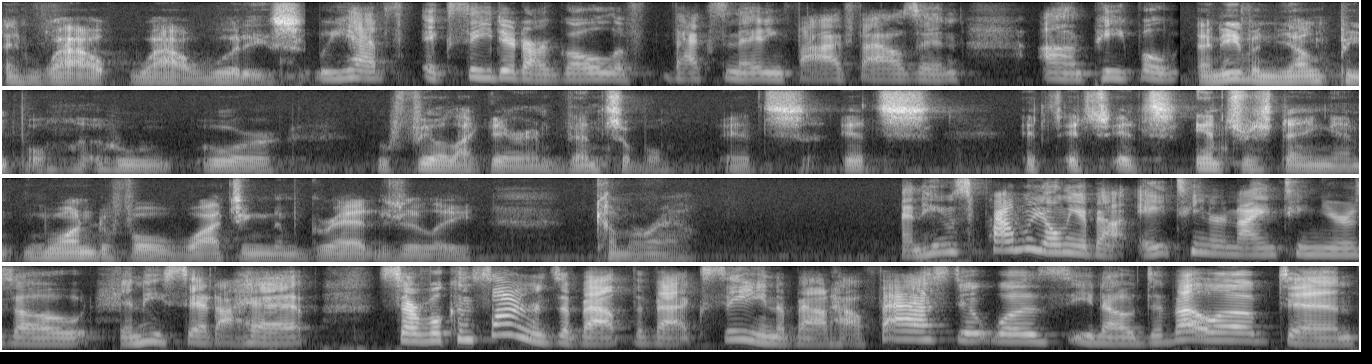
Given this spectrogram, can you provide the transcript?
and Wild Wild Woody's. We have exceeded our goal of vaccinating 5,000 um, people, and even young people who who are who feel like they're invincible. It's it's it's it's it's interesting and wonderful watching them gradually come around. And he was probably only about 18 or 19 years old. And he said, I have several concerns about the vaccine, about how fast it was, you know, developed. And,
